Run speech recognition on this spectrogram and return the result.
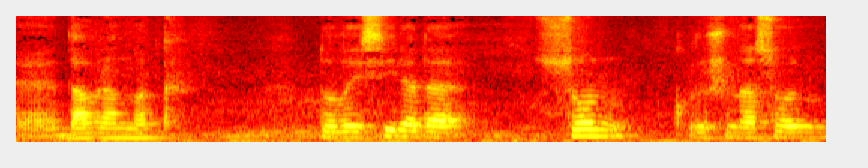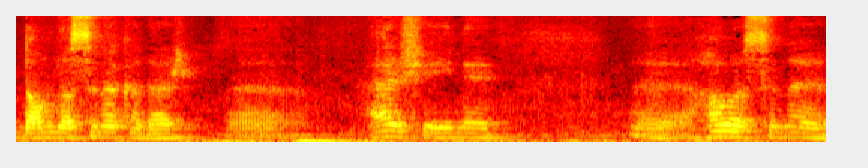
e, davranmak. Dolayısıyla da son kuruşuna, son damlasına kadar her şeyini, e, havasını,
